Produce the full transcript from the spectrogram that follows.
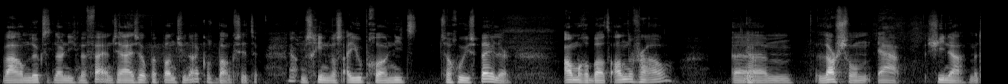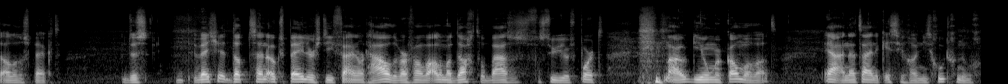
waarom lukt het nou niet met Feyenoord? Ja, hij is ook bij Panathinaikos bank zitten. Ja. Dus misschien was Ayoub gewoon niet zo'n goede speler. Amrabat, ander verhaal. Um, ja. Larsson, ja, China, met alle respect. Dus weet je, dat zijn ook spelers die Feyenoord haalde, waarvan we allemaal dachten op basis van Studio Sport, nou, die jongen kan wel wat. Ja, en uiteindelijk is hij gewoon niet goed genoeg.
